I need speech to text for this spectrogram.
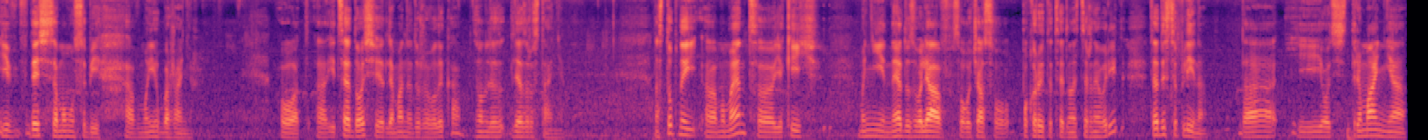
і десь самому собі в моїх бажаннях. От. І це досі для мене дуже велика зона для, зростання. Наступний момент, який мені не дозволяв свого часу покорити цей 12-терневий рік, це дисципліна. Да? І ось тримання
